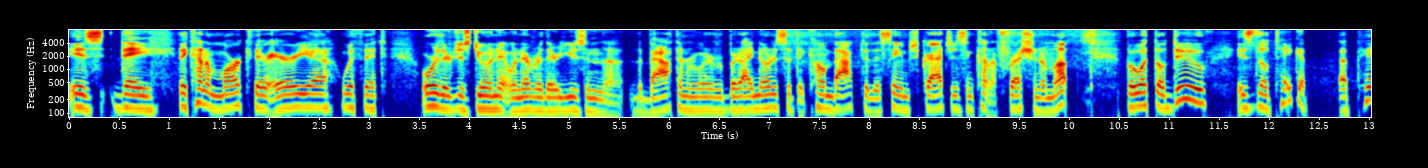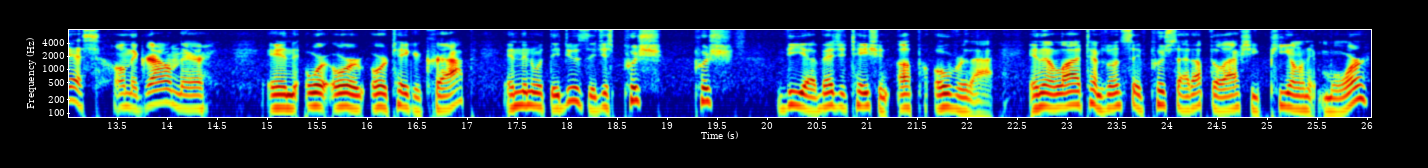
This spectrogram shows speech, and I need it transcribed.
is they they kind of mark their area with it, or they're just doing it whenever they're using the, the bathroom or whatever. But I notice that they come back to the same scratches and kind of freshen them up. But what they'll do is they'll take a, a piss on the ground there and or, or, or take a crap. And then what they do is they just push push the uh, vegetation up over that. And then a lot of times once they've pushed that up they'll actually pee on it more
